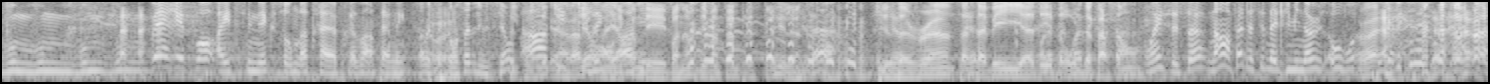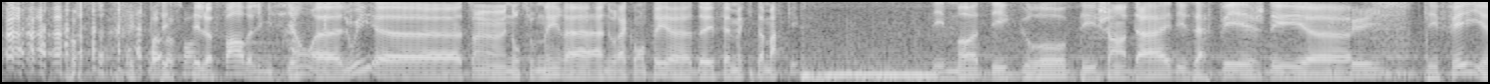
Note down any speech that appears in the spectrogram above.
Vous, m- vous, vous, vous me verrez pas être cynique sur notre euh, présente année. Ah, mais c'est le concept de l'émission. C'est le Ah, concept ok, de l'émission. On est Ah, comme ok. des bonhommes, des bonnes femmes frustrées. Là. Exact. Chris de jeunes, ça s'habille euh, On des drôles de façons. Oui, c'est ça. Non, en fait, j'essaie d'être lumineuse. Oh, ouais. Ouais. C'est pas T'es, ce soir. t'es le phare de l'émission. Euh, Louis, euh, tu as un autre souvenir à, à nous raconter euh, de FME qui t'a marqué? Des modes, des groupes, des chandails, des affiches, des, euh, filles. des filles.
